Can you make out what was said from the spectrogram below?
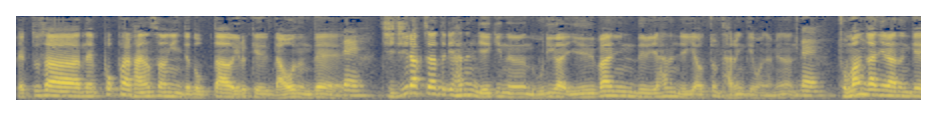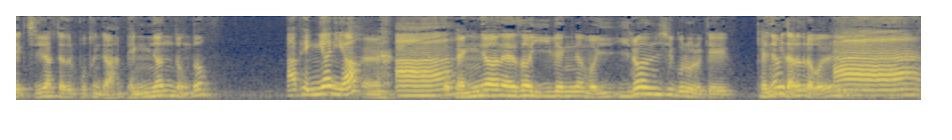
백두산의 폭발 가능성이 이제 높다 이렇게 나오는데 네. 지질학자들이 하는 얘기는 우리가 일반인들이 하는 얘기하고 좀 다른 게 뭐냐면 네. 조만간이라는 게 지질학자들은 보통 이제 한 100년 정도? 아, 100년이요? 네. 아. 뭐 100년에서 200년 뭐 이, 런 식으로 이렇게 개념이 다르더라고요. 아.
